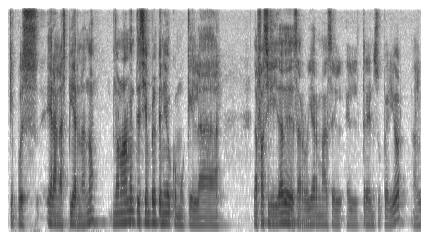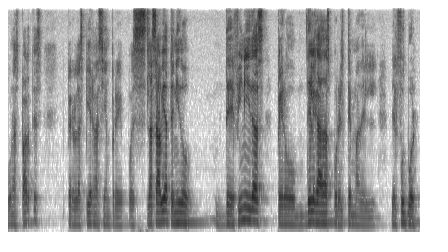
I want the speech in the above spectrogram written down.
que pues eran las piernas, ¿no? Normalmente siempre he tenido como que la, facilidad de desarrollar más el, tren superior, algunas partes, pero las piernas siempre, pues las había tenido definidas, pero delgadas por el tema del, fútbol.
